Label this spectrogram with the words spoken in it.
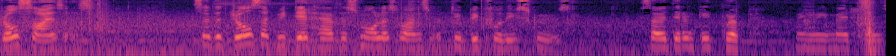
drill sizes. So the drills that we did have, the smallest ones, were too big for these screws. So it didn't get grip when we made holes.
